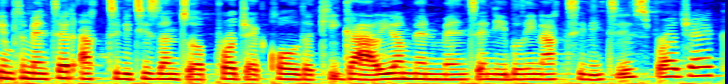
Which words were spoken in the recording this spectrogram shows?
implemented activities under a project called the Kigali Amendment Enabling Activities Project.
